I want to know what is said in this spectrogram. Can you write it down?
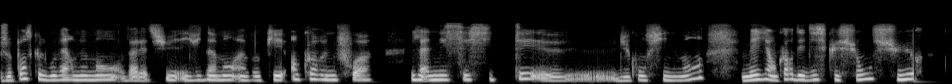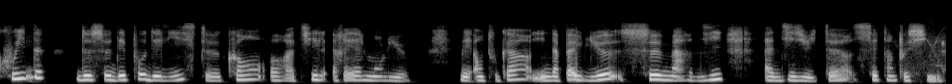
Je pense que le gouvernement va là-dessus évidemment invoquer encore une fois la nécessité euh, du confinement, mais il y a encore des discussions sur quid de ce dépôt des listes, quand aura-t-il réellement lieu mais en tout cas, il n'a pas eu lieu ce mardi à 18h. C'est impossible.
